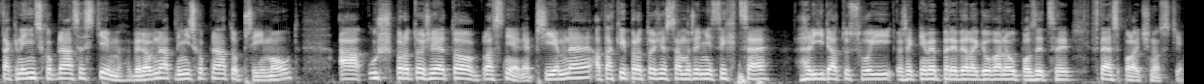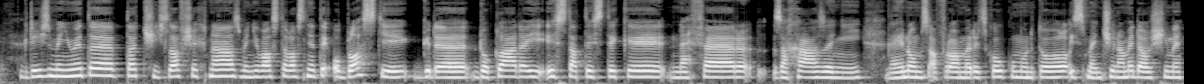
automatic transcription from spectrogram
tak není schopná se s tím vyrovnat, není schopná to přijmout a už protože je to vlastně nepříjemné a taky proto, že samozřejmě si chce hlídat tu svoji, řekněme, privilegovanou pozici v té společnosti. Když zmiňujete ta čísla všechna, zmiňoval jste vlastně ty oblasti, kde dokládají i statistiky nefér zacházení, nejenom s afroamerickou komunitou, ale i s menšinami dalšími.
